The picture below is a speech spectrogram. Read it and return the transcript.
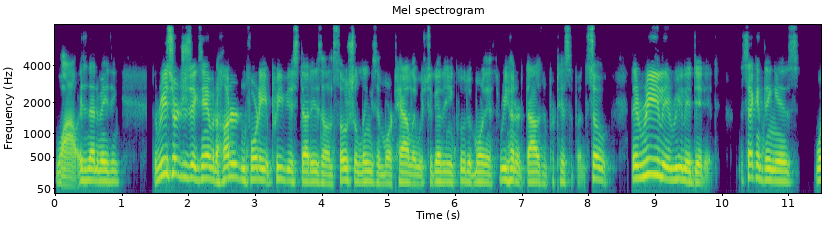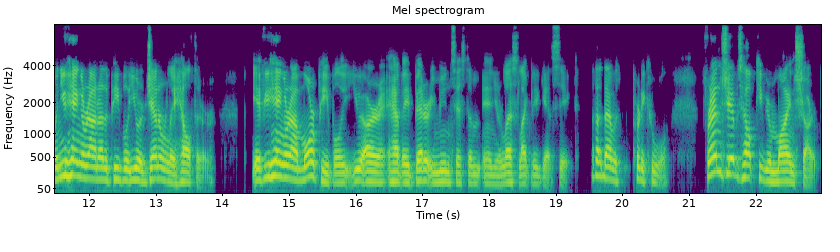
Wow, isn't that amazing? The researchers examined 148 previous studies on social links and mortality, which together included more than 300,000 participants. So they really, really did it. The second thing is when you hang around other people, you are generally healthier. if you hang around more people, you are have a better immune system and you're less likely to get sick. I thought that was pretty cool. Friendships help keep your mind sharp.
